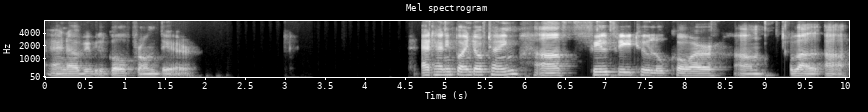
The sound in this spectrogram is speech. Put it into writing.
and uh, we will go from there. At any point of time, uh, feel free to look over, um, well, uh,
